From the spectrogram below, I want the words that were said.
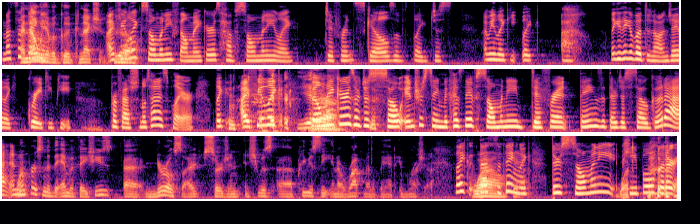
That's the and now we have a good connection. I feel Yeah. like so many filmmakers have so many like different skills of like just I mean like like uh, like you think about Denanjay like great DP professional tennis player like I feel like Yeah. filmmakers are just so interesting because they have so many different things that they're just so good at and One person at the MFA, she's a neurosurgeon, and she was uh, previously in a rock metal band in Russia. Like that's the thing. Yeah. Like there's so many What? people that are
